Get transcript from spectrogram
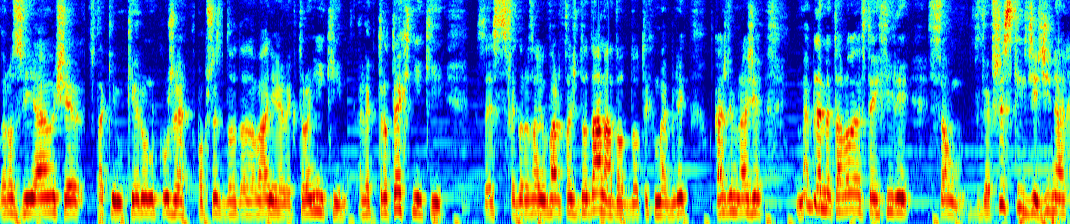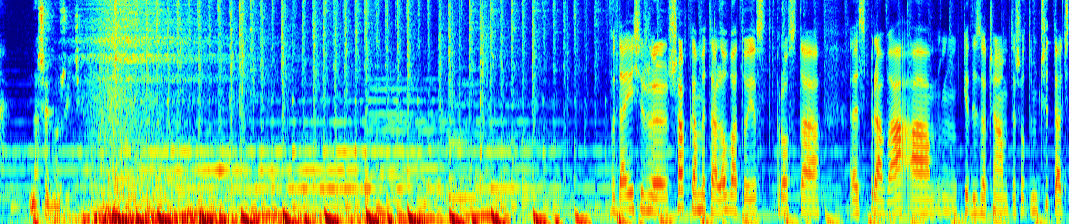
rozwijają się w takim kierunku, że poprzez dodawanie elektroniki, elektrotechniki, to jest swego rodzaju wartość dodana do, do tych mebli. W każdym razie meble metalowe w tej chwili są we wszystkich dziedzinach naszego życia. Wydaje się, że szafka metalowa to jest prosta sprawa, a mm, kiedy zaczęłam też o tym czytać,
